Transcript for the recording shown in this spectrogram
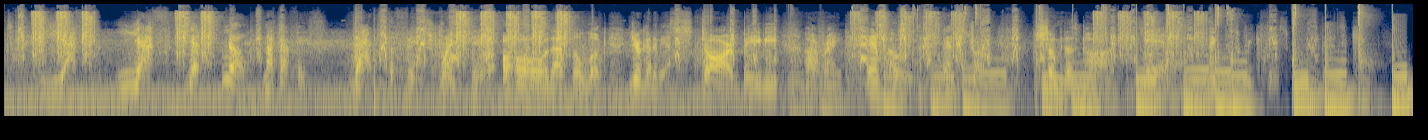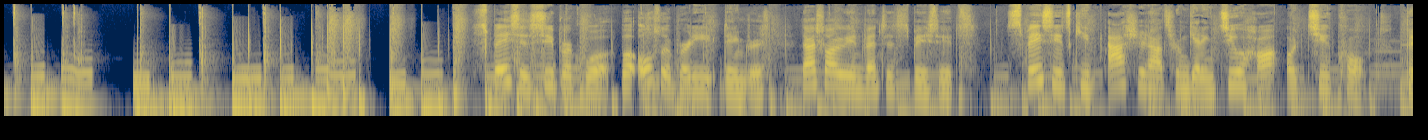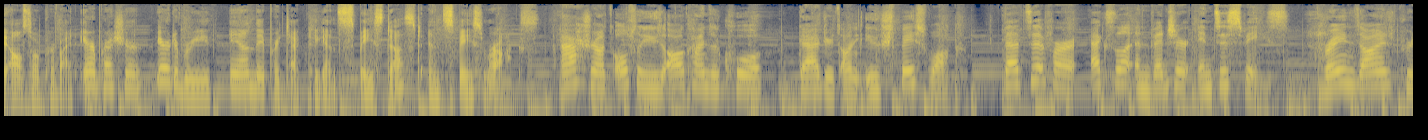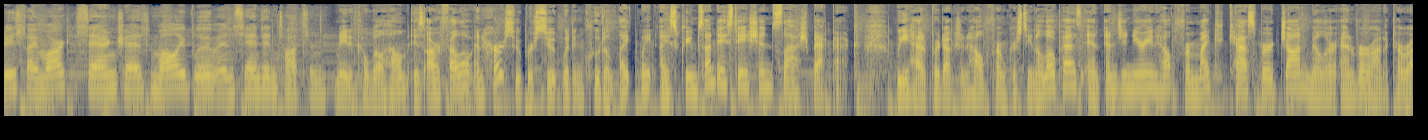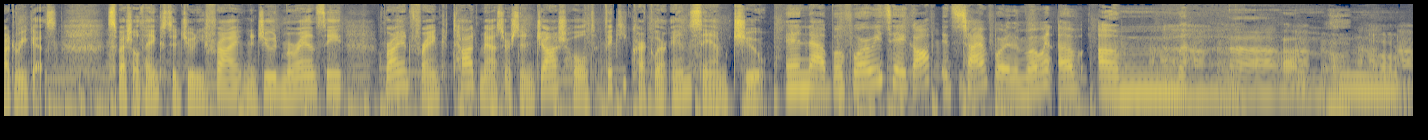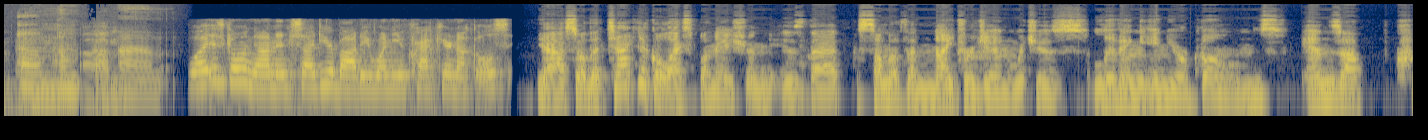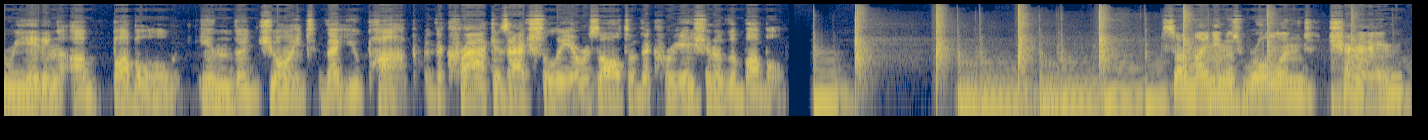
Yes, yes, yes. No, not that face. That's the face right there. Oh, that's the look. You're gonna be a star, baby. All right, and pose, and strut. Show me those paws. Yeah, make the squeak face. Space is super cool, but also pretty dangerous. That's why we invented spacesuits. Spacesuits keep astronauts from getting too hot or too cold. They also provide air pressure, air to breathe, and they protect against space dust and space rocks. Astronauts also use all kinds of cool gadgets on each spacewalk. That's it for our excellent adventure into space. Brains On is produced by Mark Sanchez, Molly Bloom, and Sanden Totten. Manica Wilhelm is our fellow, and her super suit would include a lightweight ice cream sundae station slash backpack. We had production help from Christina Lopez and engineering help from Mike Casper, John Miller, and Veronica Rodriguez. Special thanks to Judy Fry, Najude Moranci, Brian Frank, Todd Masterson, Josh Holt, Vicky Kreckler, and Sam Chu. And now, before we take off, it's time for the moment of um. Um, um, um, um, Um, um, what is going on inside your body when you crack your knuckles? Yeah, so the technical explanation is that some of the nitrogen, which is living in your bones, ends up creating a bubble in the joint that you pop. The crack is actually a result of the creation of the bubble. So, my name is Rowland Chang.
